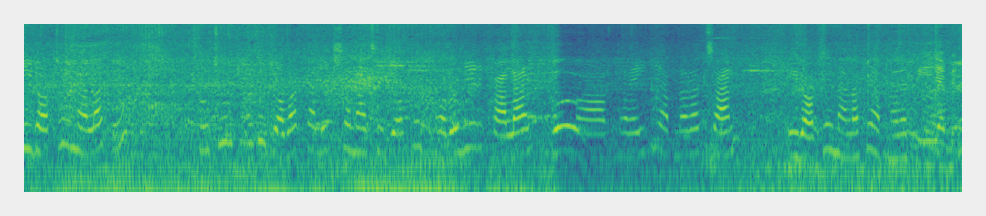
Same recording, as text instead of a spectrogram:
এই রথের মেলাতে প্রচুর কিন্তু জবার কালেকশন আছে। যত ধরনের কালার ভ্যারাইটি আপনারা চান, এই রথের মেলাতে আপনারা পেয়ে যাবেন।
